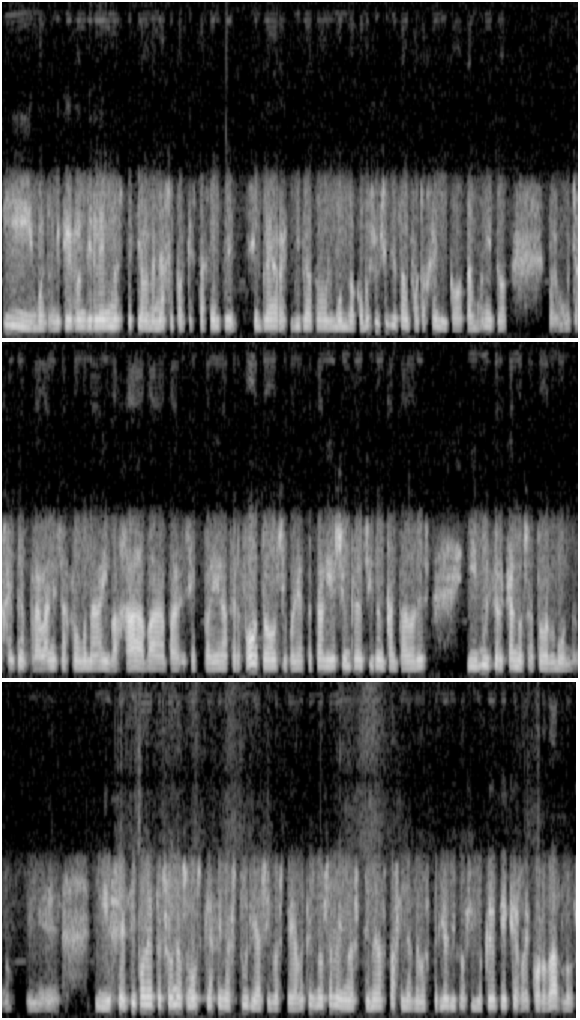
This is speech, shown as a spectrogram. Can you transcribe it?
y bueno, yo quiero rendirle un especial homenaje porque esta gente siempre ha recibido a todo el mundo, como es un sitio tan fotogénico, tan bonito, pues mucha gente paraba en esa zona y bajaba para ver si podían hacer fotos, si podían hacer tal, y ellos siempre han sido encantadores y muy cercanos a todo el mundo, ¿no? Y, y ese tipo de personas son los que hacen Asturias y los que a veces no salen en las primeras páginas de los periódicos y yo creo que hay que recordarlos,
